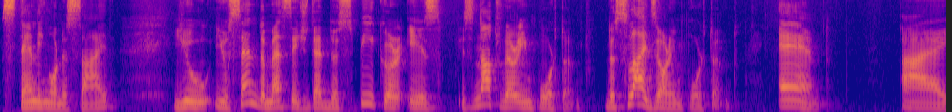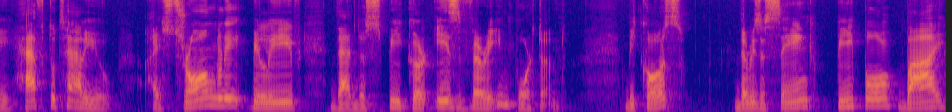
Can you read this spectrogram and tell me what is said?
standing on the side, you, you send the message that the speaker is, is not very important. The slides are important. And I have to tell you, I strongly believe that the speaker is very important because there is a saying people buy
